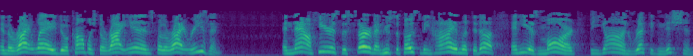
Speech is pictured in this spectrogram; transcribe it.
in the right way to accomplish the right ends for the right reason. And now here is the servant who's supposed to be high and lifted up, and he is marred beyond recognition.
